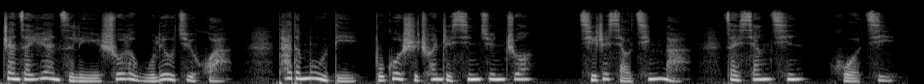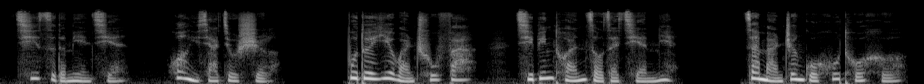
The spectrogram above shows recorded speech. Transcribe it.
站在院子里说了五六句话。他的目的不过是穿着新军装，骑着小青马，在乡亲、伙计、妻子的面前晃一下就是了。部队夜晚出发，骑兵团走在前面，在满镇过滹沱河，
